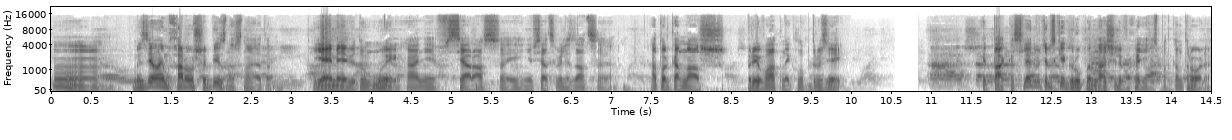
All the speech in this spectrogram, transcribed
хм, мы сделаем хороший бизнес на этом. Я имею в виду мы, а не вся раса и не вся цивилизация, а только наш приватный клуб друзей. Итак, исследовательские группы начали выходить из-под контроля.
